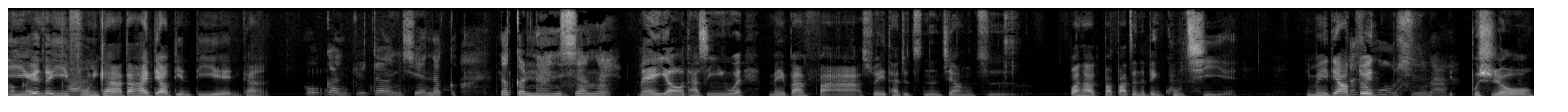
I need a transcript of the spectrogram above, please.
医院的衣服，你看啊，他还掉点滴耶，你看。我感觉到很像那个那个男生哎、没有，他是因为没办法，所以他就只能这样子，不然他爸爸在那边哭泣耶。你们一定要这是对，护士吗？不是哦，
